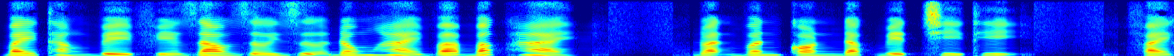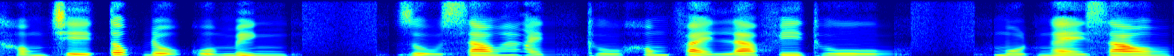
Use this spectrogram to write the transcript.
bay thẳng về phía giao giới giữa Đông Hải và Bắc Hải. Đoạn Vân còn đặc biệt chỉ thị, phải khống chế tốc độ của mình. Dù sao hải thú không phải là phi thú. Một ngày sau,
